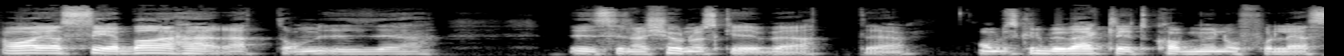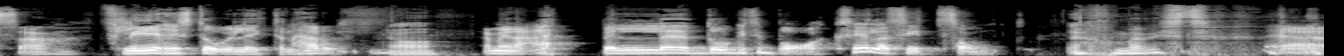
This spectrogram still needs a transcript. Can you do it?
ja, jag ser bara här att de i, eh, i sina notes skriver att eh, om det skulle bli verklighet kommer vi nog få läsa fler historier likt den här då. Ja, Jag menar, Apple eh, drog tillbaka hela sitt sånt ja men visst. eh,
